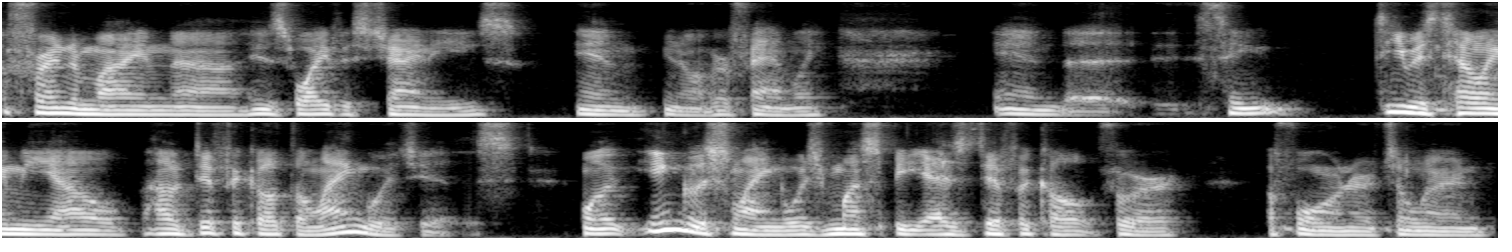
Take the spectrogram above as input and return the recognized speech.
a friend of mine. Uh, his wife is Chinese, and you know her family, and uh, see, he was telling me how how difficult the language is. Well, English language must be as difficult for a foreigner to learn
